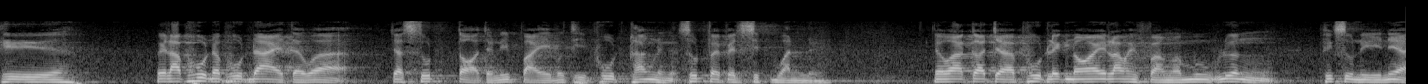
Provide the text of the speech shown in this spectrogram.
คือเวลาพูดนะพูดได้ แต่ว่าจะสุดต่อจากนี้ไปบางทีพูดครั้งหนึ่งสุดไปเป็นสิบวันเลย แต่ว่าก็จะพูดเล็กน้อยเล่าให้ฟังว่าเรื่อง ภิกษุณีเนี่ย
